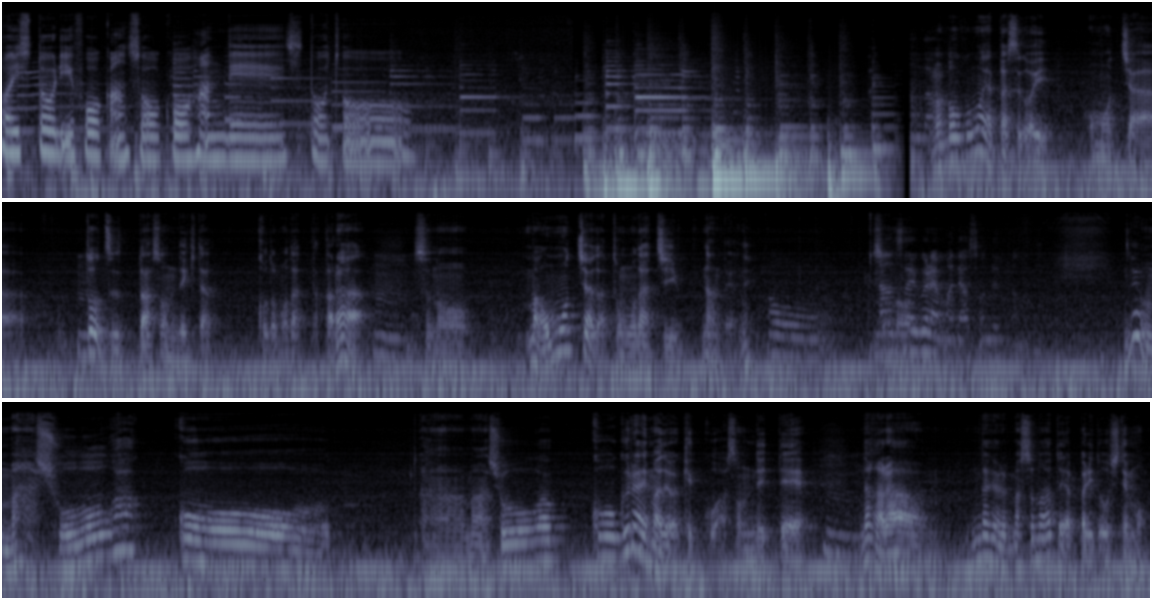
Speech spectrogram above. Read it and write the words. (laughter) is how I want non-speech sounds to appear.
トイストーリー4感想後半です。どうぞ。まあ、僕もやっぱすごいおもちゃとずっと遊んできた子供だったから、うん。そのまあおもちゃが友達なんだよね。何歳ぐらいまで遊んでたの？でもまあ小学校あーまあ小学校ぐらいまでは結構遊んでてうん。だからだからまあその後やっぱりどうしても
